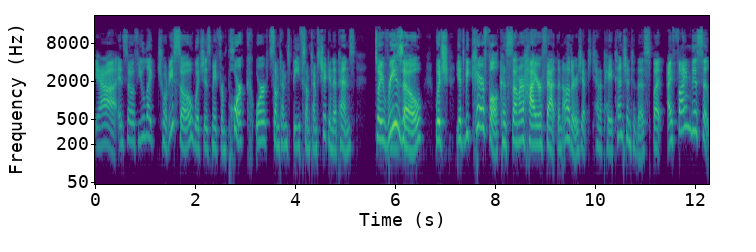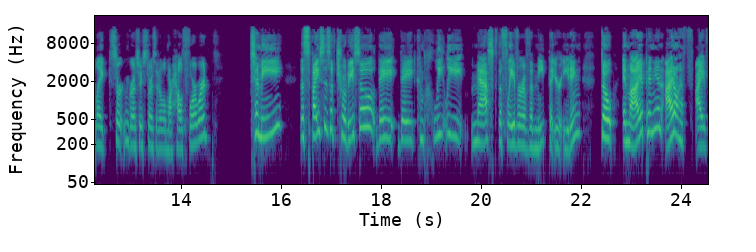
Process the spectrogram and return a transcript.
Yeah, and so if you like chorizo, which is made from pork or sometimes beef, sometimes chicken, depends. Soy rizo, which you have to be careful because some are higher fat than others. You have to kind of pay attention to this. But I find this at like certain grocery stores that are a little more health forward. To me, the spices of chorizo they they completely mask the flavor of the meat that you're eating. So, in my opinion, I don't have I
